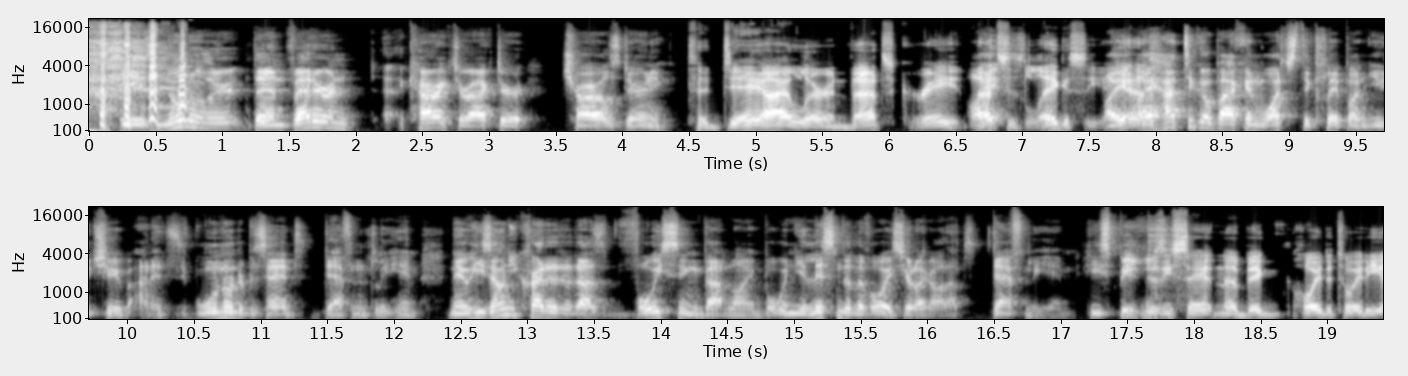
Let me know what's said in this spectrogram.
is none other than veteran character actor Charles Durning. Today I learned. That's great. I- That's his legacy. I, I. I had to go back and watch the clip on YouTube, and it's 100% definitely him. Now, he's only credited as voicing that line, but when you listen to the voice, you're like, oh, that's definitely him. He's speaking. Does he say it in a big hoity-toity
